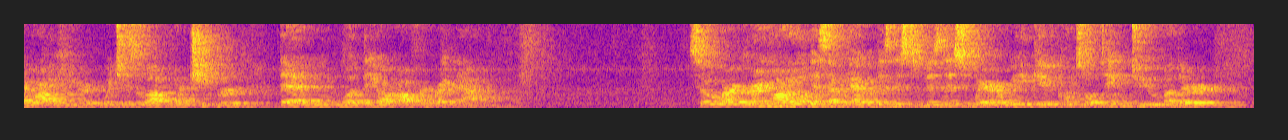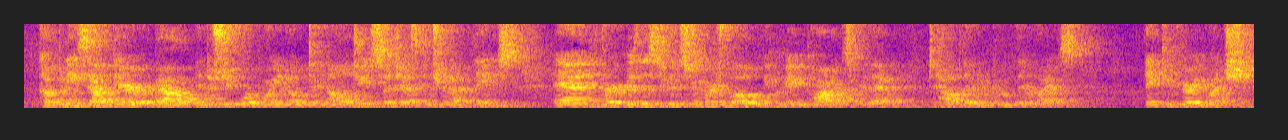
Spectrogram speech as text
entire water heater, which is a lot more cheaper than what they are offered right now. So our current model is that we have a business to business where we give consulting to other companies out there about Industry 4.0 technology such as Internet of Things. And for business to consumers, well, we create products for them to help them improve their lives. Thank you very much,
